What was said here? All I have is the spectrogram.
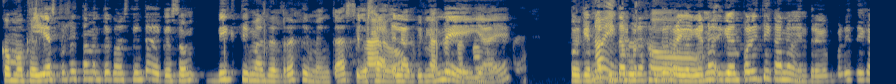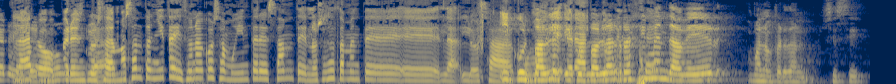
como que ella es perfectamente consciente de que son víctimas del régimen casi, o sea, en la opinión claro, de ella, ¿eh? Porque No, Paquita, por ejemplo, yo, no, yo en política no entro, yo en política no entro. no Claro, pero incluso además Antoñita dice una cosa muy interesante, no sé exactamente eh, la, lo- o sea, y culpable, y culpable al régimen de haber, bueno, perdón, sí, sí,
